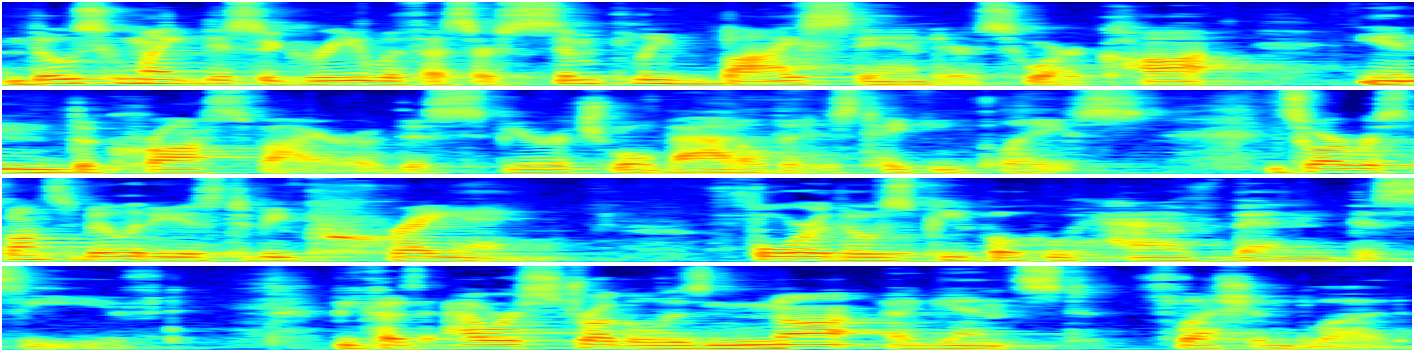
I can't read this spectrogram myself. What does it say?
And those who might disagree with us are simply bystanders who are caught in the crossfire of this spiritual battle that is taking place. And so our responsibility is to be praying for those people who have been deceived. Because our struggle is not against flesh and blood,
